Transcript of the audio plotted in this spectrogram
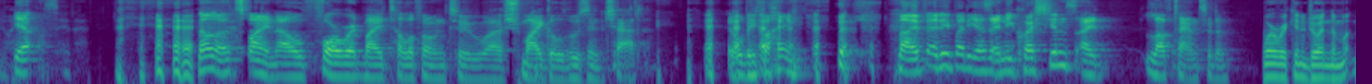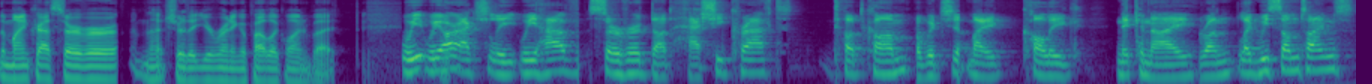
I Yeah. say that. No, no, it's fine. I'll forward my telephone to uh, Schmeigel, who's in chat. It'll be fine. now, if anybody has any questions, I'd love to answer them. Where we can join the, the Minecraft server. I'm not sure that you're running a public one, but We we are actually we have server.hashicraft.com, which my colleague Nick and I run. Like we sometimes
